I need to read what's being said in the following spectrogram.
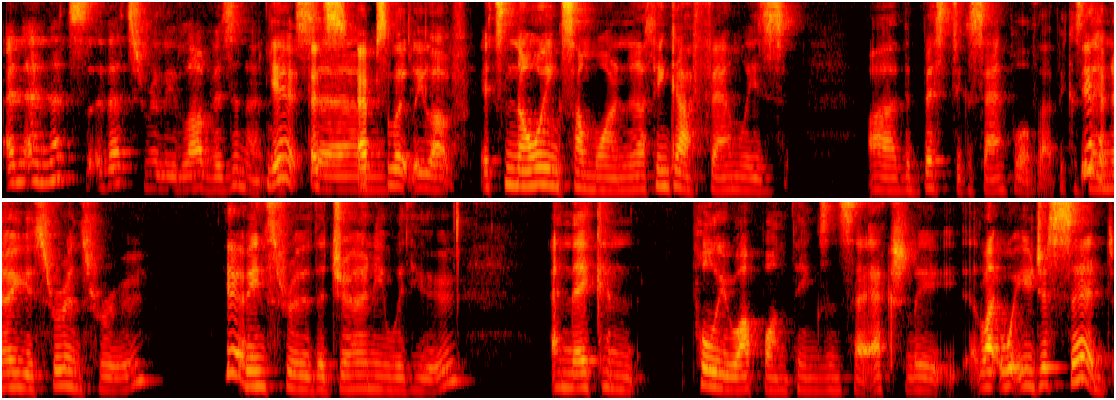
And and that's that's really love, isn't it? Yeah, It's, that's um, absolutely love. It's knowing someone, and I think our families are the best example of that because Yeah. they know you through and through, Yeah. been through the journey with you, and they can pull you up on things and say, actually, like what you just said,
